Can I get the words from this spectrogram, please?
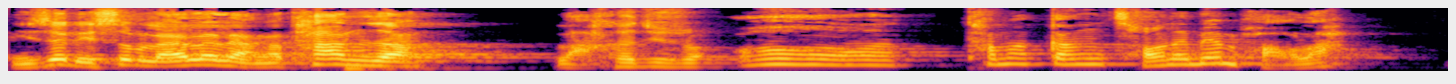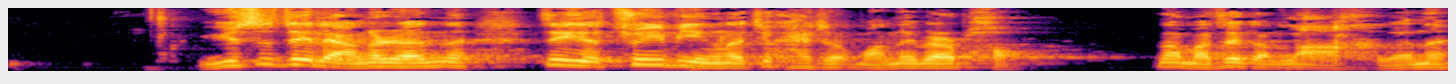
你这里是不是来了两个探子？”？”喇合就说：“哦，他们刚朝那边跑了。”于是这两个人呢，这个追兵呢，就开始往那边跑。那么这个喇合呢，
